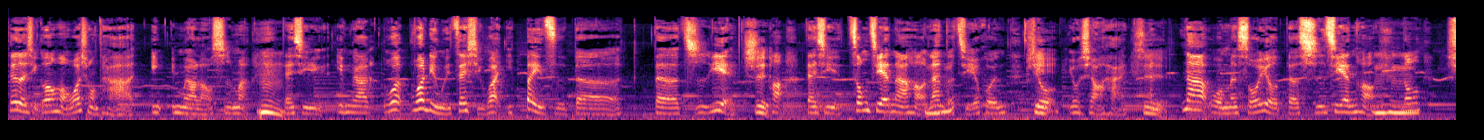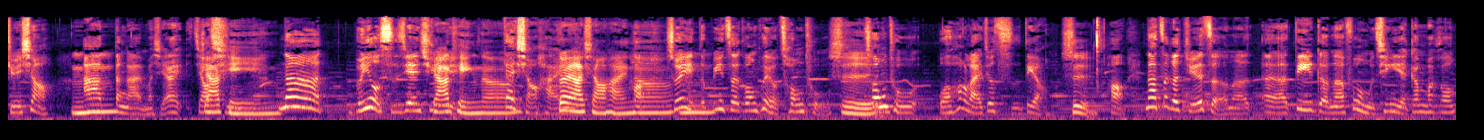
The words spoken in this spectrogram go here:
这就是讲吼，我想他音音乐老师嘛，嗯，但是音乐我我认为这是我一辈子的。的职业。是。哈，但是中间呢哈，难得结婚就有小孩。是，那我们所有的时间哈，都学校啊，当然嘛是爱家庭，那没有时间去家庭呢？带小孩，对啊，小孩呢，所以等毕这工会有冲突，是。冲突，我后来就辞掉，是。好，那这个抉择呢，呃，第一个呢，父母亲也干嘛讲，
